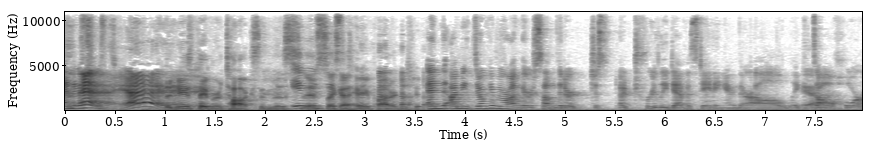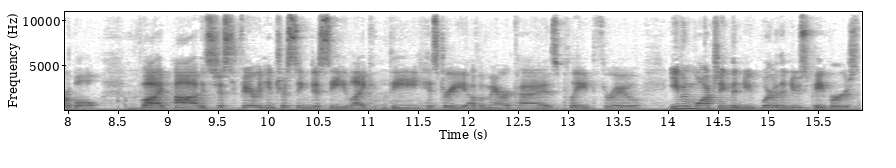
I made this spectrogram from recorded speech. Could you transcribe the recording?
And it's just, hey, the newspaper talks in this. It was It's like a Harry Potter newspaper. and I mean, don't get me wrong. There are some that are just are truly devastating, and they're all like it's all horrible. But uh, it's just very interesting to see like the history of America is played through. Even watching the new, where the newspapers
